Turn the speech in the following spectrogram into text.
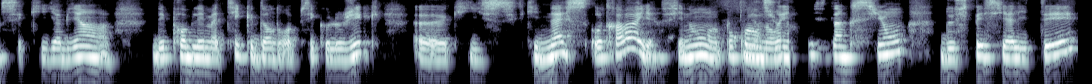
c'est qu'il y a bien des problématiques d'ordre psychologique euh, qui, qui, naissent au travail. Sinon, pourquoi on aurait une distinction de spécialité?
